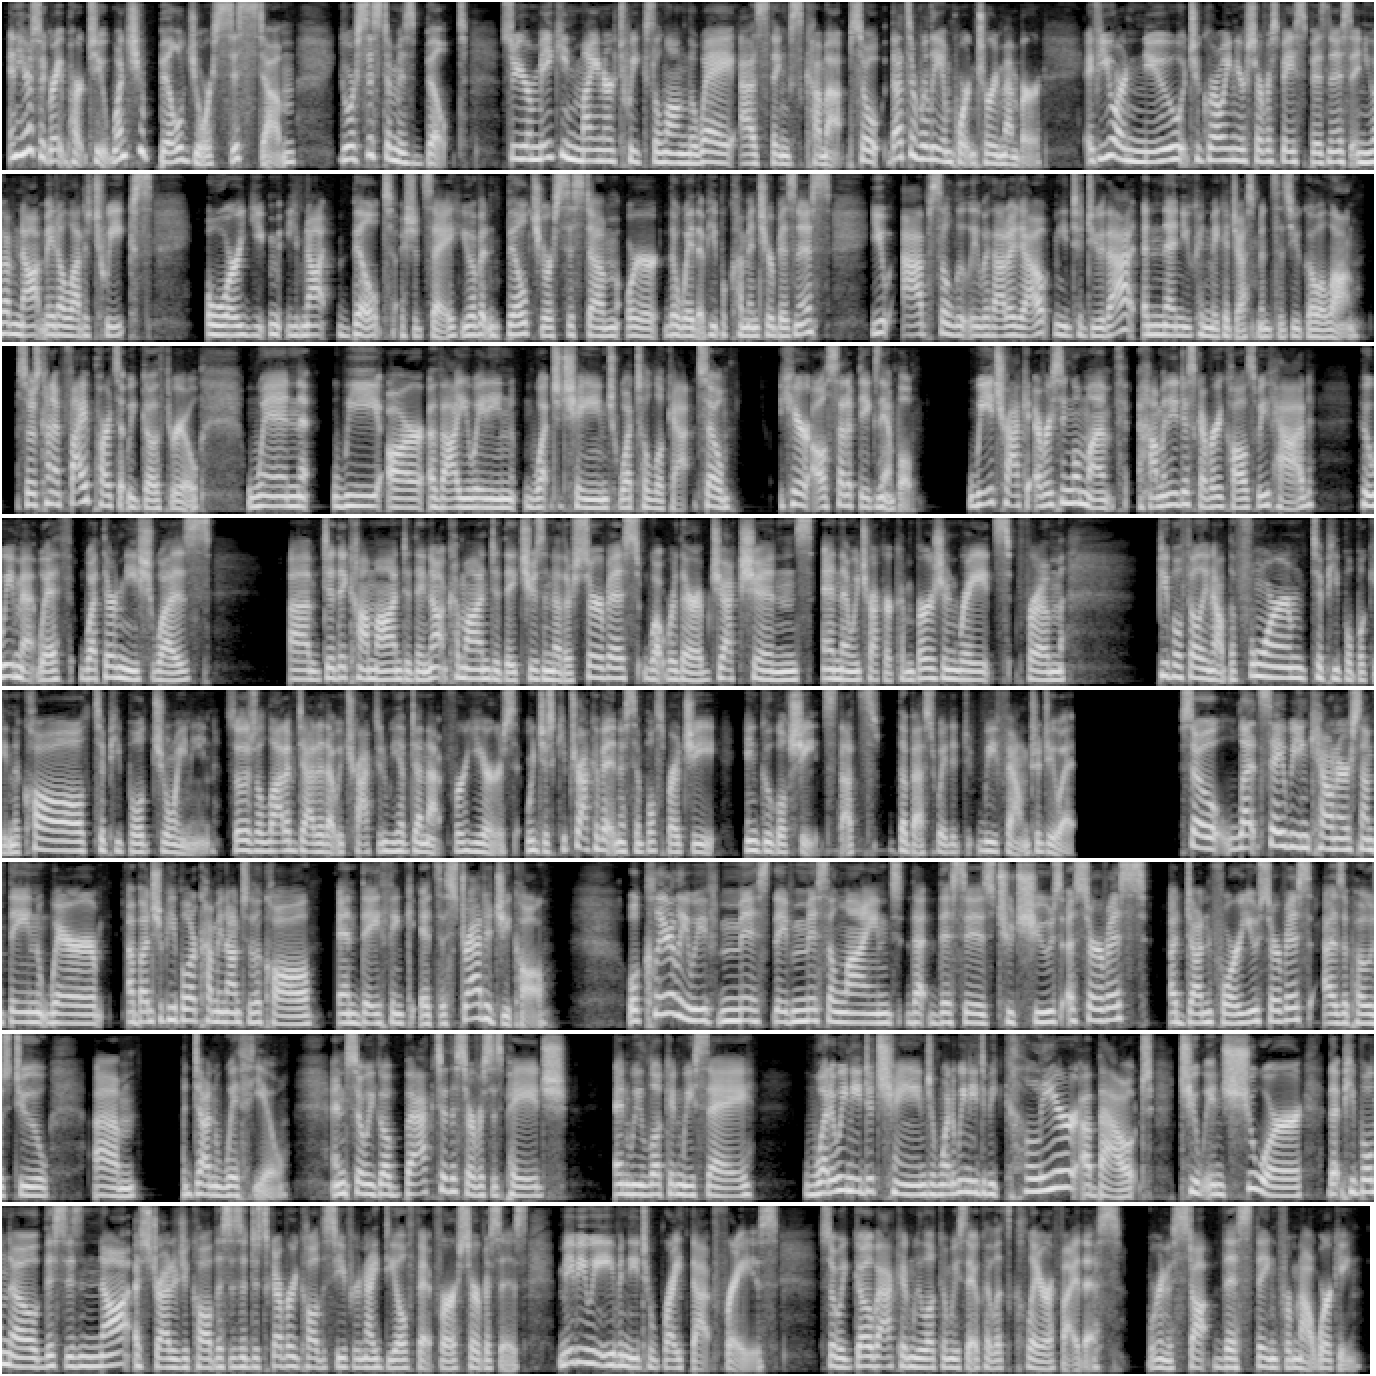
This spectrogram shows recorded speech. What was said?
And here's the great part too. Once you build your system, your system is built. So you're making minor tweaks along the way as things come up. So that's a really important to remember. If you are new to growing your service based business and you have not made a lot of tweaks, or you, you've not built, I should say, you haven't built your system or the way that people come into your business, you absolutely, without a doubt, need to do that. And then you can make adjustments as you go along. So there's kind of five parts that we go through when we are evaluating what to change, what to look at. So here, I'll set up the example. We track every single month how many discovery calls we've had, who we met with, what their niche was, um, did they come on? Did they not come on? Did they choose another service? What were their objections? And then we track our conversion rates from people filling out the form to people booking the call to people joining. So there's a lot of data that we tracked, and we have done that for years. We just keep track of it in a simple spreadsheet in Google Sheets. That's the best way to do, we found to do it. So let's say we encounter something where a bunch of people are coming onto the call and they think it's a strategy call. Well, clearly we've missed, they've misaligned that this is to choose a service, a done for you service, as opposed to um, done with you. And so we go back to the services page and we look and we say, what do we need to change and what do we need to be clear about to ensure that people know this is not a strategy call this is a discovery call to see if you're an ideal fit for our services. Maybe we even need to write that phrase. So we go back and we look and we say okay let's clarify this. We're going to stop this thing from not working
